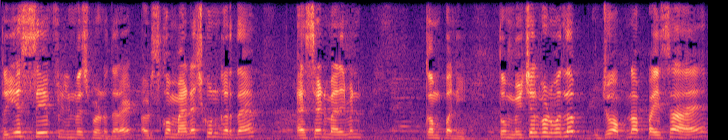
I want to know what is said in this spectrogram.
तो ये सेफ़ इन्वेस्टमेंट होता है राइट और इसको मैनेज कौन करता है? एसेट मैनेजमेंट कंपनी तो म्यूचुअल फंड मतलब जो अपना पैसा है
